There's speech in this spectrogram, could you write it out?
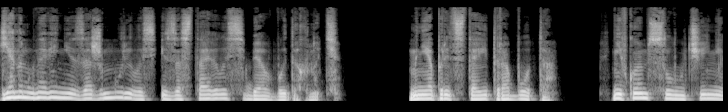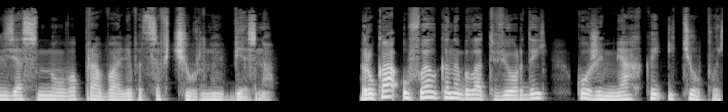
Я на мгновение зажмурилась и заставила себя выдохнуть. Мне предстоит работа. Ни в коем случае нельзя снова проваливаться в черную бездну. Рука у Фелкона была твердой, кожа мягкой и теплой,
